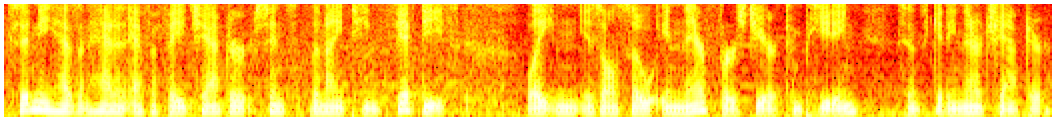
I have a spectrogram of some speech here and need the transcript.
Sidney hasn't had an FFA chapter since the 1950s. Leyton is also in their first year competing since getting their chapter.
